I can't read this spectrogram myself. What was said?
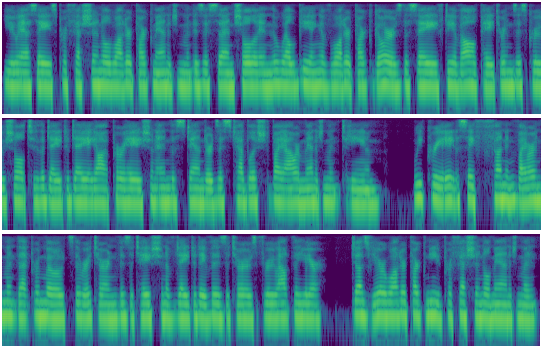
USA's professional water park management is essential in the well being of water park goers. The safety of all patrons is crucial to the day to day operation and the standards established by our management team. We create a safe, fun environment that promotes the return visitation of day to day visitors throughout the year. Does your water park need professional management?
